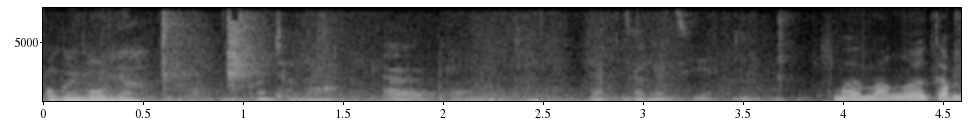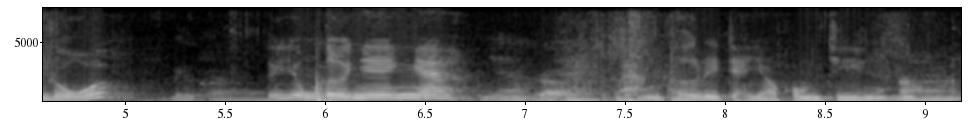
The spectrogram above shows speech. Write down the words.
Mọi người ngồi nha. Con chào bạn. Dạ chào các chị ạ. Mời mọi người cầm đũa. Để dùng tự nhiên nha. Dạ. Rồi. Bạn thử đi chả giò con chiên á. Ngon lắm.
